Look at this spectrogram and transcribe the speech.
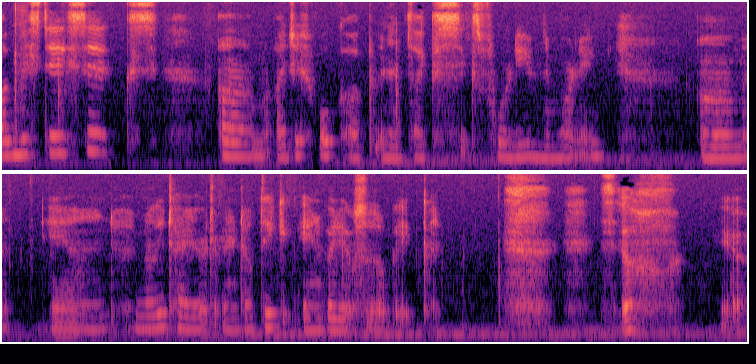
Vlogmas Day 6. Um, I just woke up and it's like 6.40 in the morning. Um, and I'm really tired and I don't think anybody else is awake. so, yeah.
